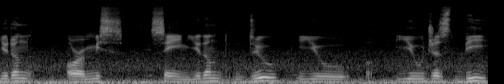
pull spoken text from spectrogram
You don't or a miss saying you don't do you you just be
